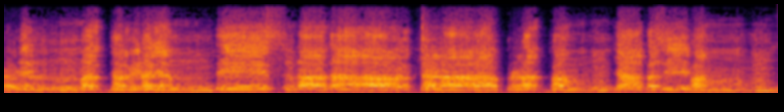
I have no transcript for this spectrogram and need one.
प्रविन्मध्वमिषयन्ती सुनाथा भक्षणा प्रणध्वम् जातसीभम्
